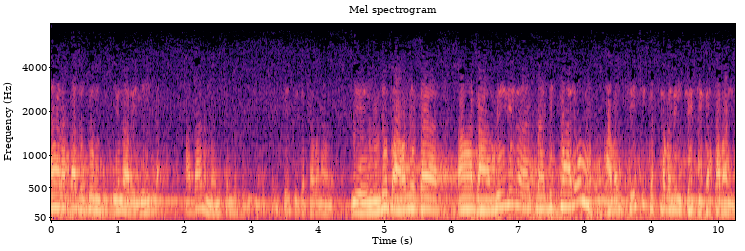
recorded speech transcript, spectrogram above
അയാൾ എന്താ കൊച്ചു കുസിക്കുകയെന്ന് അറിയുകയില്ല. അതാണ് മനുഷ്യന്റെ സ്ഥിതി. മനുഷ്യൻ ശേഷിക്കട്ടവനാണ് എന്ത് പറഞ്ഞിട്ട് ആ ഗാംഭീര്യ നടിച്ചാലും അവൻ ശേഷിക്കത്തവനിൽ ശേഷിക്കത്തവൻ.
